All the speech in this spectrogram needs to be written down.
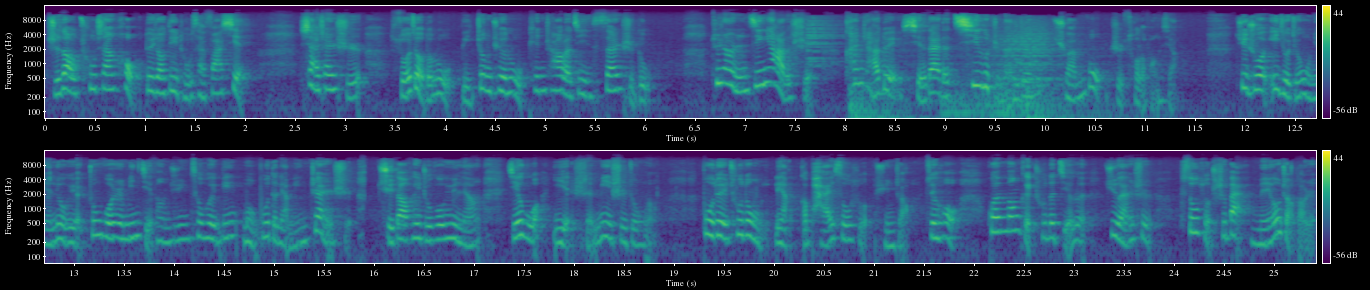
直到出山后对照地图才发现，下山时所走的路比正确路偏差了近三十度。最让人惊讶的是，勘察队携带的七个指南针全部指错了方向。据说，一九九五年六月，中国人民解放军测绘兵某部的两名战士取到黑竹沟运粮，结果也神秘失踪了。部队出动两个排搜索寻找，最后官方给出的结论居然是搜索失败，没有找到人。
